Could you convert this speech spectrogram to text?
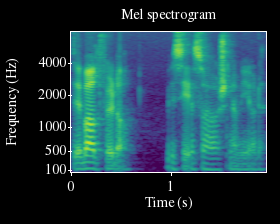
Det var allt för idag. Vi ses och hörs när vi gör det.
